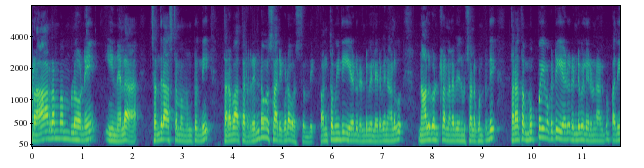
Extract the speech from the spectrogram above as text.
ప్రారంభంలోనే ఈ నెల చంద్రాష్టమం ఉంటుంది. తర్వాత రెండవసారి కూడా వస్తుంది. పంతొమ్మిది ఏడు రెండు వేల ఇరవై నాలుగు నాలుగు గంటల నలభై నిమిషాలకు ఉంటుంది. తర్వాత ముప్పై ఒకటి ఏడు రెండు వేల ఇరవై నాలుగు పది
